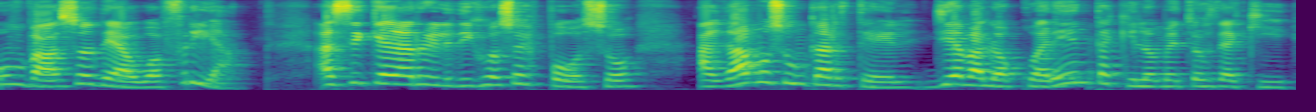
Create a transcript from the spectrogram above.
Un vaso de agua fría. Así que agarró y le dijo a su esposo, hagamos un cartel, llévalo a 40 kilómetros de aquí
